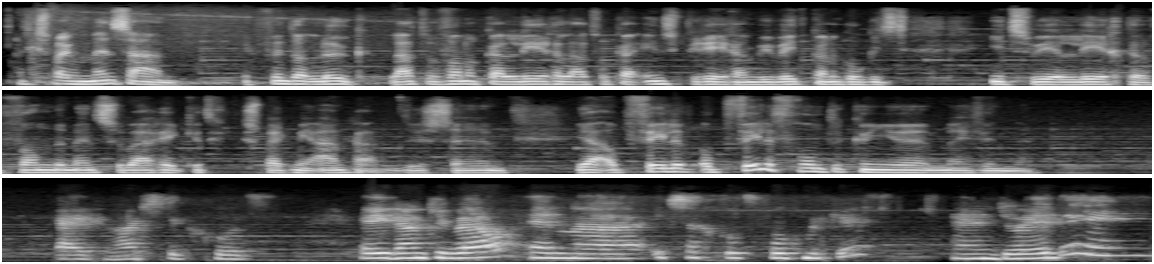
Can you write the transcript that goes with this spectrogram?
Het gesprek met mensen aan. Ik vind dat leuk. Laten we van elkaar leren, laten we elkaar inspireren. En wie weet kan ik ook iets, iets weer leren van de mensen waar ik het gesprek mee aanga. Dus um, ja, op vele, op vele fronten kun je mij vinden. Kijk, hartstikke goed. hey, dankjewel. En uh, ik zeg tot de volgende keer. Enjoy your day.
